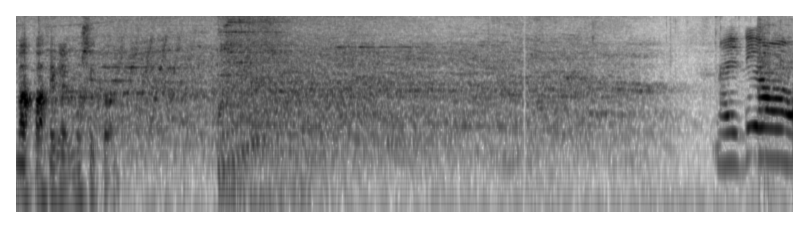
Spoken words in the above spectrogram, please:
Más fácil que el músico. Ay, Dios.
